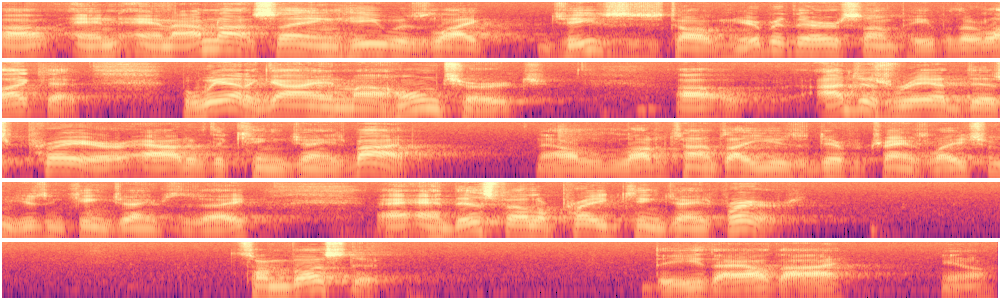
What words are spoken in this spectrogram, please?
Uh, and, and I'm not saying he was like Jesus is talking here, but there are some people that are like that. But we had a guy in my home church. Uh, I just read this prayer out of the King James Bible. Now, a lot of times I use a different translation, I'm using King James today. And this fellow prayed King James prayers. Some of us do. Thee, thou, thy, you know.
